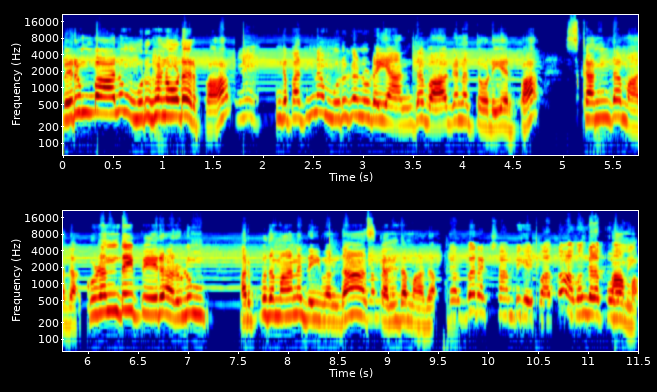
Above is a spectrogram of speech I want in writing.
பெரும்பாலும் முருகனோட இருப்பா. இங்க பாத்தீங்கன்னா முருகனுடைய அந்த வாகனத்தோடய இருப்பா. ஸ்கந்த மாதா குழந்தை பேரு அருளும் அற்புதமான தெய்வம் தான் ஸ்கந்த மாதா கர்ப்ப ரக்ஷாம்பிகை பார்த்தோம் அவங்கள ஆமா.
